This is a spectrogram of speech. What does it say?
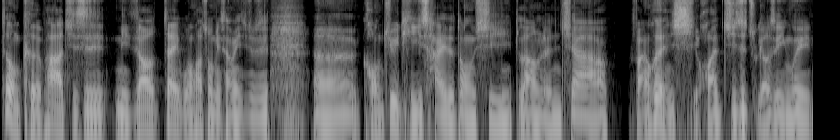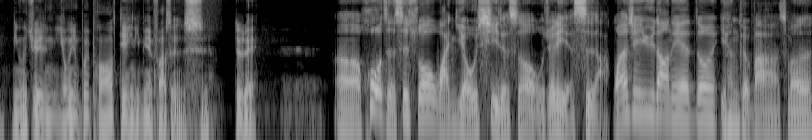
这种可怕，其实你知道，在文化作品上面，就是呃，恐惧题材的东西，让人家反而会很喜欢。其实主要是因为你会觉得你永远不会碰到电影里面发生的事，对不对？呃，或者是说玩游戏的时候，我觉得也是啊。玩游戏遇到那些都也很可怕、啊，什么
